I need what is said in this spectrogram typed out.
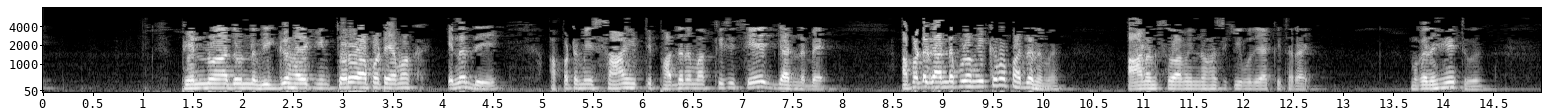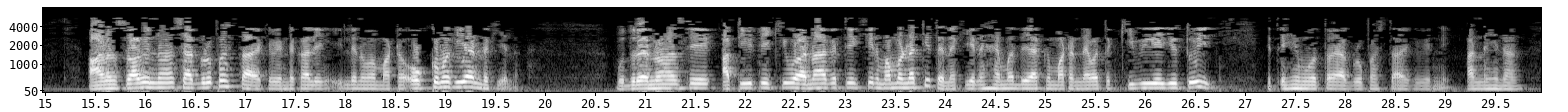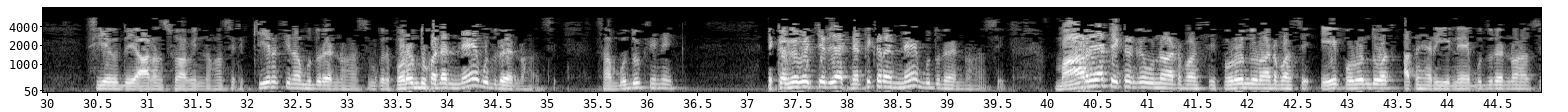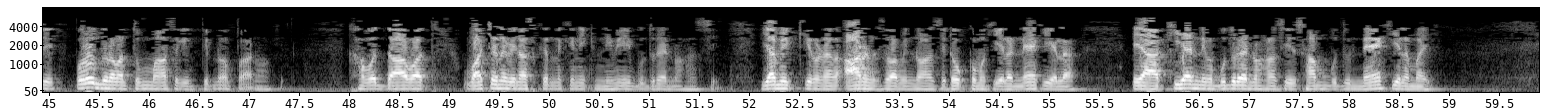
පෙන්වා දුන්න විග්‍රහයකින් තොරව අපට යමක් එනදී අපට මේ සාහිත්‍ය පදනමක් කිසිසේත් ගන්න බෑ. අපට ගන්න පුළුවන් එකම පදනම ආනන්ද ස්වාමීන් වහන්සේ කියපු දෙයක් විතරයි. මොකද හේතුව? ආනන්ද ස්වාමීන් වහන්සේ අග්‍රපස්ථායක වෙන්න කලින් ඉල්ලනවා මට ඔක්කොම කියන්න කියලා. බුදුරන් වහන්සේ අතීතයේ කිව්ව අනාගතයේ කියන මම නැති තැන කියන හැම දෙයක්ම මට නැවත කිවිය යුතුයි. ඒත් එහෙමවත් අය අග්‍රපස්ථායක වෙන්නේ. අන්න එහෙනම් සියලු දේ ආනන්ද ස්වාමීන් වහන්සේට කියලා කියන බුදුරන් වහන්සේ. මොකද පොරොන්දු කඩන්නේ නැහැ බුදුරන් වහන්සේ. සම්බුදු කෙනෙක්. එකඟ වෙච්ච දෙයක් නැති කරන්නේ නැහැ බුදුරන් වහන්සේ. මායයට එකඟ වුණාට පස්සේ පොරොන්දු වුණාට පස්සේ ඒ පොරොන්දුවත් අතහැරියේ නෑ බුදුරන් වහන්සේ පොරොන්දු නම තුන් මාසෙකින් පිරිනවම් පානවා කියලා. කවදාවත් වචන වෙනස් කරන කෙනෙක් නෙමෙයි බුදුරන් වහන්සේ. යමෙක් කියනවා නම් ආනන්ද ස්වාමීන් වහන්සේට ඔක්කොම කියලා නෑ කියලා. එයා කියන්නේම බුදුරන් වහන්සේ සම්බුදු නෑ කියලාමයි.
